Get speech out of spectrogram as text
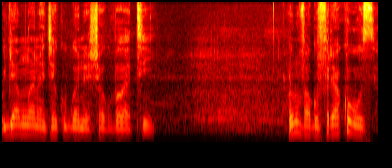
Ujya mwana agiye kubwanisha kuvuga ati urumva gufera kubusa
